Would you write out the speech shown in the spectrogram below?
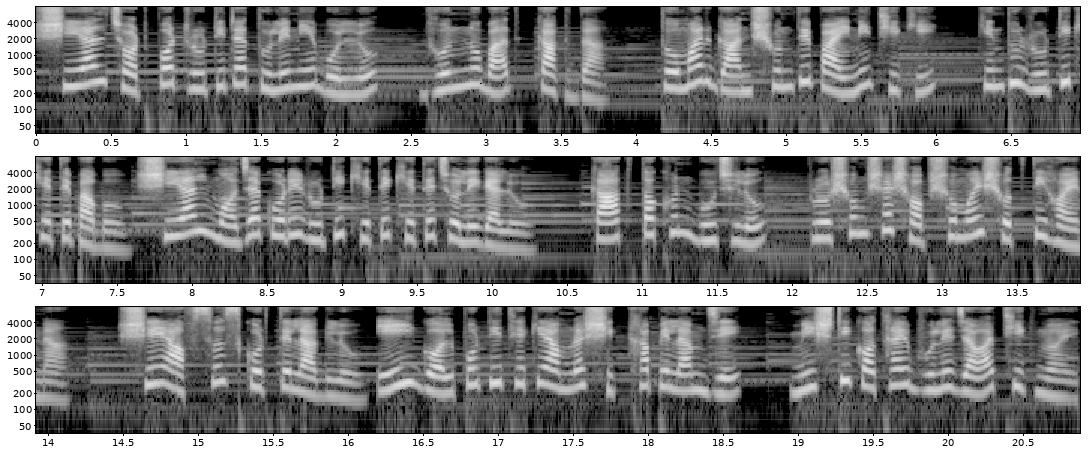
শিয়াল চটপট রুটিটা তুলে নিয়ে বলল, ধন্যবাদ, কাকদা। তোমার গান শুনতে পাইনি ঠিকই, কিন্তু রুটি খেতে পাবো। শিয়াল মজা করে রুটি খেতে খেতে চলে গেল। কাক তখন বুঝল, প্রশংসা সবসময় সত্যি হয় না। সে আফসোস করতে লাগল। এই গল্পটি থেকে আমরা শিক্ষা পেলাম যে মিষ্টি কথায় ভুলে যাওয়া ঠিক নয়।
